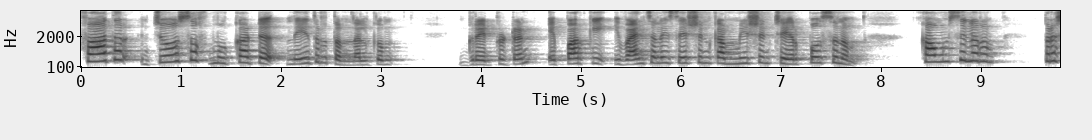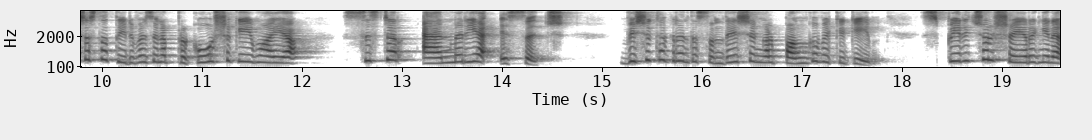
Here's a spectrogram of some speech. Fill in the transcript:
ഫാദർ ജോസഫ് മുക്കാട്ട് നേതൃത്വം നൽകും. Great Britain eparchy evangelization commission ചെയർപേഴ്സണും കൗൺസിലറും പ്രശസ്ത തിരുവചന പ്രഘോഷകയുമായ സിസ്റ്റർ ആൻമരിയ എസ് എച്ച് വിശുദ്ധ ഗ്രന്ഥ സന്ദേശങ്ങൾ പങ്കുവെക്കുകയും സ്പിരിച്വൽ ഷെയറിങ്ങിന്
